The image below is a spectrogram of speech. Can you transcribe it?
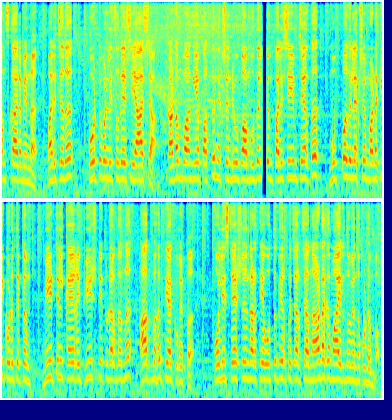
സംസ്കാരം ഇന്ന്. മരിച്ചത് കോട്ടുവള്ളി സ്വദേശി ആശ കടം വാങ്ങിയ പത്ത് ലക്ഷം രൂപ മുതലും പലിശയും ചേർത്ത് മുപ്പത് ലക്ഷം മടക്കി കൊടുത്തിട്ടും വീട്ടിൽ കയറി ഭീഷണി തുടർന്നെന്ന് ആത്മഹത്യാക്കുറിപ്പ്. പോലീസ് സ്റ്റേഷനിൽ നടത്തിയ ഒത്തുതീർപ്പ് ചർച്ച നാടകമായിരുന്നുവെന്ന് കുടുംബം.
